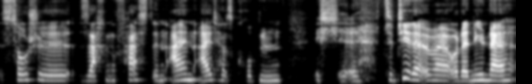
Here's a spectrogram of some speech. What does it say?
Social-Sachen fast in allen Altersgruppen. Ich äh, zitiere da immer oder nehme da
